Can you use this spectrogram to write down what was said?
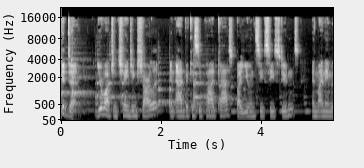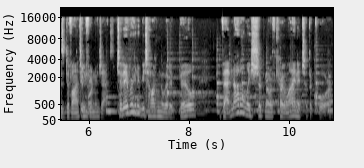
Good day. You're watching Changing Charlotte, an advocacy podcast by UNCC students, and my name is Devontae Freeman Jackson. Today we're going to be talking about a bill that not only shook North Carolina to the core,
